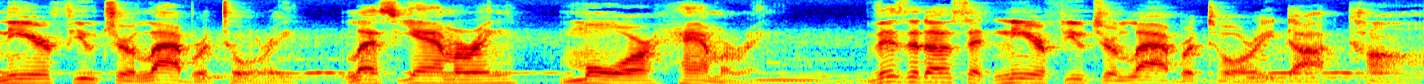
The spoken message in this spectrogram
Near Future Laboratory, less yammering, more hammering. Visit us at nearfuturelaboratory.com.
